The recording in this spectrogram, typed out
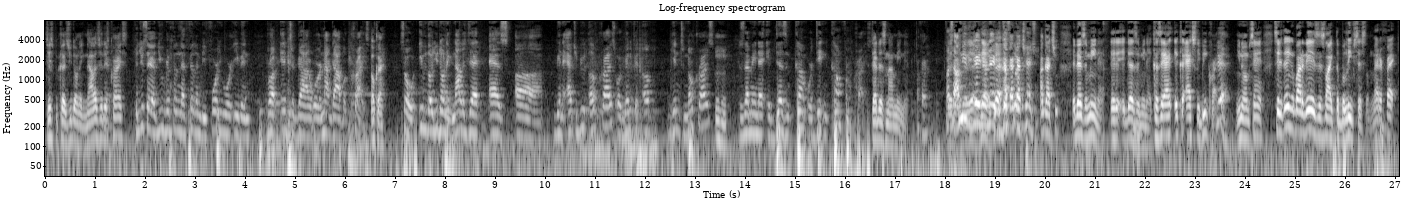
just because you don't acknowledge it as Christ. Because you said you've been feeling that feeling before you were even brought into God, or not God, but Christ. Okay. So even though you don't acknowledge that as uh, being an attribute of Christ or benefit of getting to know Christ, Mm-hmm. does that mean that it doesn't come or didn't come from Christ? That does not mean it. Okay. Like I said, I'm neither Yeah, yay yeah, nor nay, yeah, but just I, I got you. I got you. It doesn't mean that. It, it doesn't mean that because it, it could actually be Christ. Yeah. You know what I'm saying? See, the thing about it is, it's like the belief system. Matter of fact,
